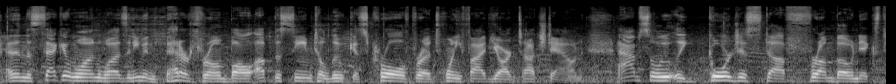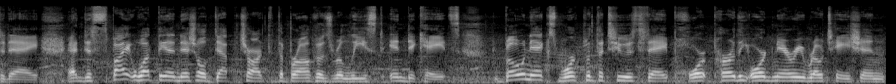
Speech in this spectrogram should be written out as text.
And then the second one was an even better thrown ball up the seam to Lucas Krull for a 25 yard touchdown. Absolutely gorgeous stuff from Bo Nix today. And despite what the initial depth chart that the Broncos released indicates, Bo Nix worked with the twos today per, per the ordinary rotation.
